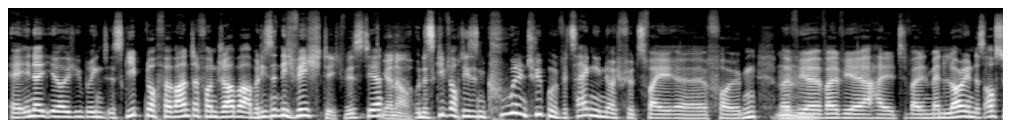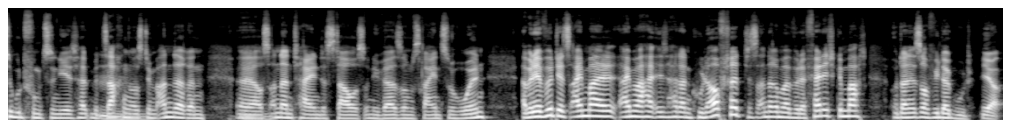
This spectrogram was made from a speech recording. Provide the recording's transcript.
erinnert ihr euch übrigens, es gibt noch Verwandte von Jabba, aber die sind nicht wichtig, wisst ihr? Genau. Und es gibt auch diesen coolen Typen, und wir zeigen ihn euch für zwei äh, Folgen, weil Mhm. wir, weil wir halt, weil in Mandalorian das auch so gut funktioniert hat, mit Sachen Mhm. aus dem anderen, äh, Mhm. aus anderen Teilen des Star Wars-Universums reinzuholen. Aber der wird jetzt einmal, einmal hat hat er einen coolen Auftritt, das andere Mal wird er fertig gemacht und dann ist auch wieder gut. Ja,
